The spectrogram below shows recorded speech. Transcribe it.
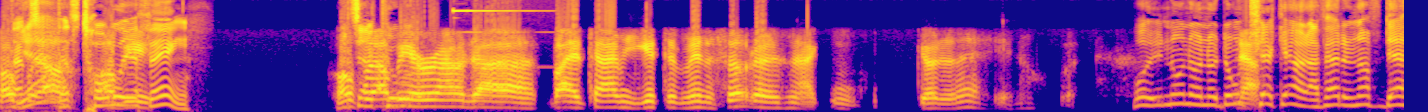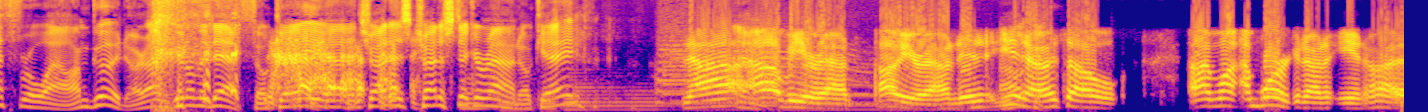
That's- that's totally I'll a thing. Hopefully I'll be around uh, by the time you get to Minnesota, and I can go to that. You know. Well, no, no, no. Don't No. check out. I've had enough death for a while. I'm good. All right, I'm good on the death. Okay, uh, try to try to stick around. Okay. No, I'll be around. I'll be around. It, you Okay. know, it's all. I'm I'm working on it. You know, I,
